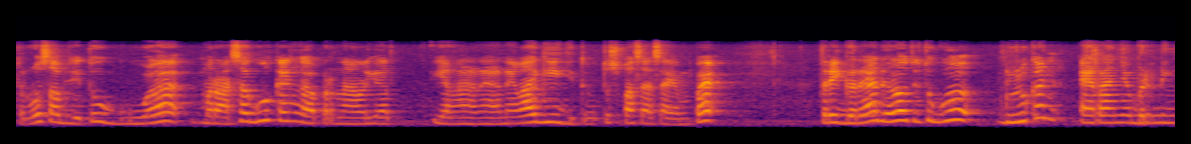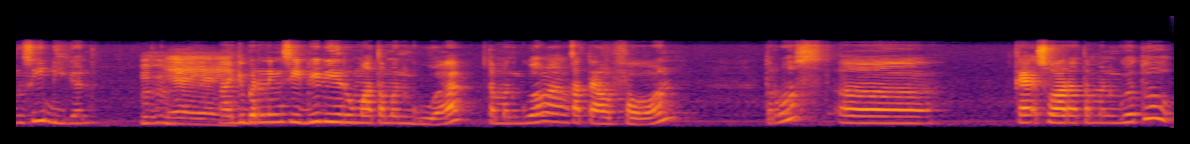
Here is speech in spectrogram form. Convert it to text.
terus abis itu gue merasa gue kayak nggak pernah lihat yang aneh-aneh lagi gitu terus pas SMP triggernya adalah waktu itu gue dulu kan eranya burning CD kan Mm-mm. Iya iya iya. lagi burning CD di rumah temen gue temen gue ngangkat telepon terus eh, kayak suara temen gue tuh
